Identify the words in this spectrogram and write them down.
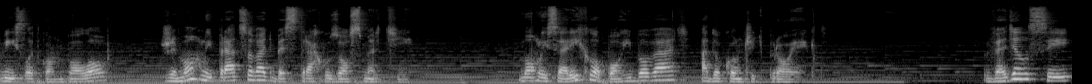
Výsledkom bolo, že mohli pracovať bez strachu zo smrti. Mohli sa rýchlo pohybovať a dokončiť projekt. Vedel si,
